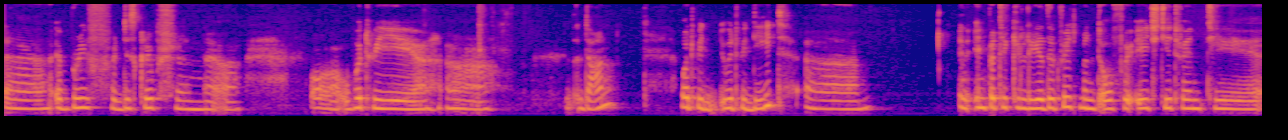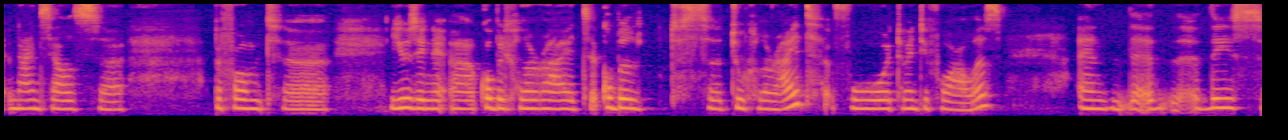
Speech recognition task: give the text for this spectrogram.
uh, a brief description uh, what we done, what we what we did. In, in, particular, the treatment of HT29 cells performed uh, using uh, cobalt chloride, cobalt 2 chloride for 24 hours. And this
